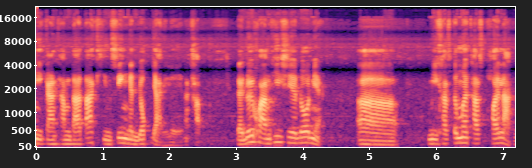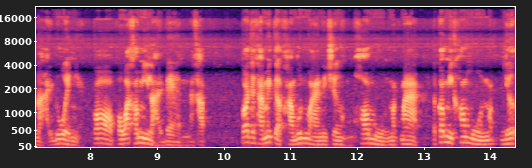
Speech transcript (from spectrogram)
มีการทำ Data Cleansing กันยกใหญ่เลยนะครับ แต่ด้วยความที่ Shiseido เนี่ยมี Customer Touch Point หลากหลายด้วยเนี่ยก็เพราะว่าเขามีหลายแบรนด์นะครับ ก็จะทำให้เกิดความวุ่นวายในเชิงของข้อมูลมากๆ แล้วก็มีข้อมูลเยอะ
